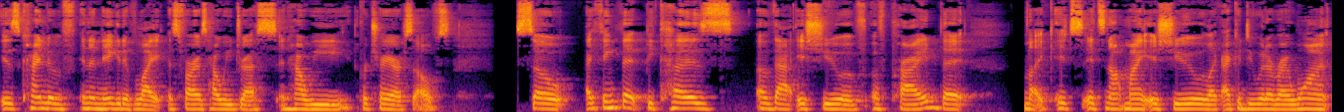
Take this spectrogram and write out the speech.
is kind of in a negative light as far as how we dress and how we portray ourselves. So I think that because of that issue of, of pride that like it's it's not my issue. Like i could do whatever i want.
